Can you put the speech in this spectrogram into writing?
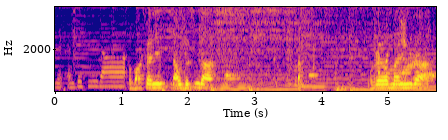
네, 알겠습니다. 어, 박사님 나오셨습니다. 오래간만입니다.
